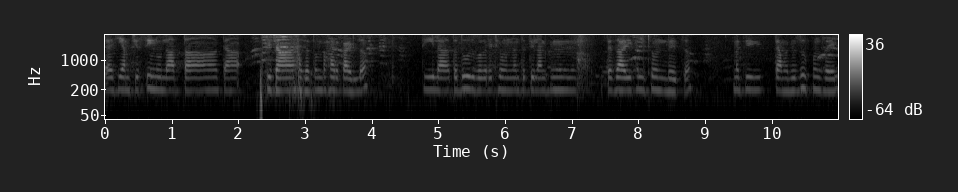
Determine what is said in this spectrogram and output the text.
तर ही आमची सीनूला आत्ता त्या तिच्या ह्याच्यातून बाहेर काढलं. तिला आता दूध वगैरे ठेवून नंतर तिला आणखीन त्या जाळीखाली ठेवून द्यायचं. मग ती त्यामध्ये झोपून जाईल.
